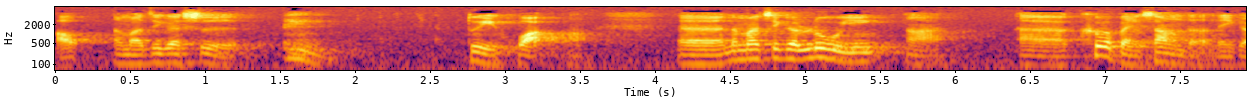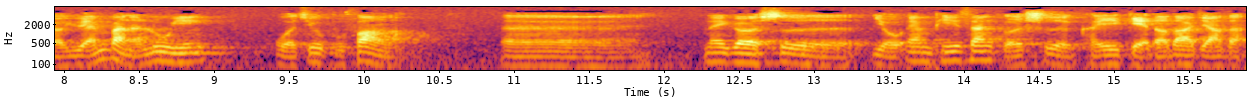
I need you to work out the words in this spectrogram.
好，那么这个是 对话啊。呃，那么这个录音啊，呃，课本上的那个原版的录音我就不放了，呃，那个是有 MP3 格式可以给到大家的。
